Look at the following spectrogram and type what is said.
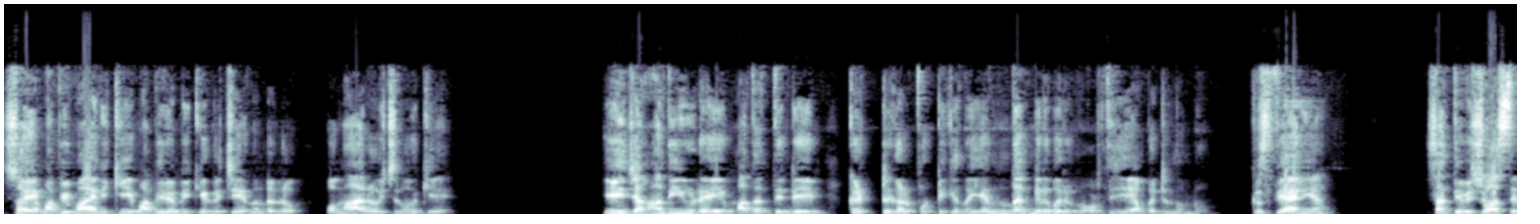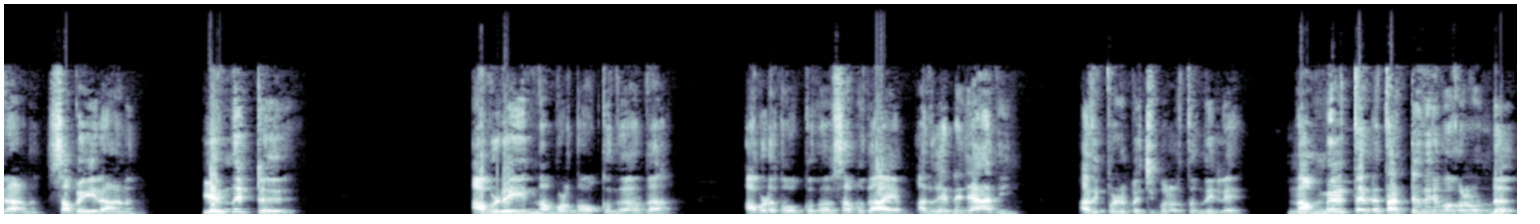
സ്വയം അഭിമാനിക്കുകയും അഭിരമിക്കുകയൊക്കെ ചെയ്യുന്നുണ്ടല്ലോ. ഒന്ന് ആലോചിച്ച് നോക്കിയേ. ഈ ജാതിയുടെയും മതത്തിന്റെയും കെട്ടുകൾ പൊട്ടിക്കുന്ന എന്തെങ്കിലും ഒരു പ്രവൃത്തി ചെയ്യാൻ പറ്റുന്നുണ്ടോ? ക്രിസ്ത്യാനിയ. സത്യവിശ്വാസത്തിലാണ് സഭയിലാണ്. എന്നിട്ട് അവിടെയും നമ്മൾ നോക്കുന്നത് എന്താ? അവിടെ നോക്കുന്ന സമുദായം അത് തന്നെ ജാതി. അതിപ്പോഴും വെച്ച് പുലർത്തുന്നില്ലേ? നമ്മിൽ തന്നെ തട്ടുതിരിവുകളുണ്ട്.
